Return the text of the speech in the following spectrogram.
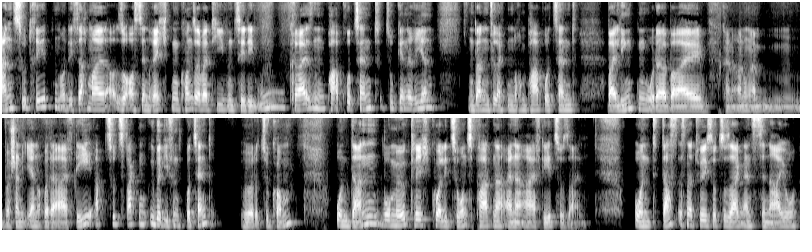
anzutreten und ich sag mal so aus den rechten konservativen CDU-Kreisen ein paar Prozent zu generieren und dann vielleicht noch ein paar Prozent bei Linken oder bei, keine Ahnung, wahrscheinlich eher noch bei der AfD abzuzwacken, über die 5%-Hürde zu kommen und dann womöglich Koalitionspartner einer AfD zu sein. Und das ist natürlich sozusagen ein Szenario,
